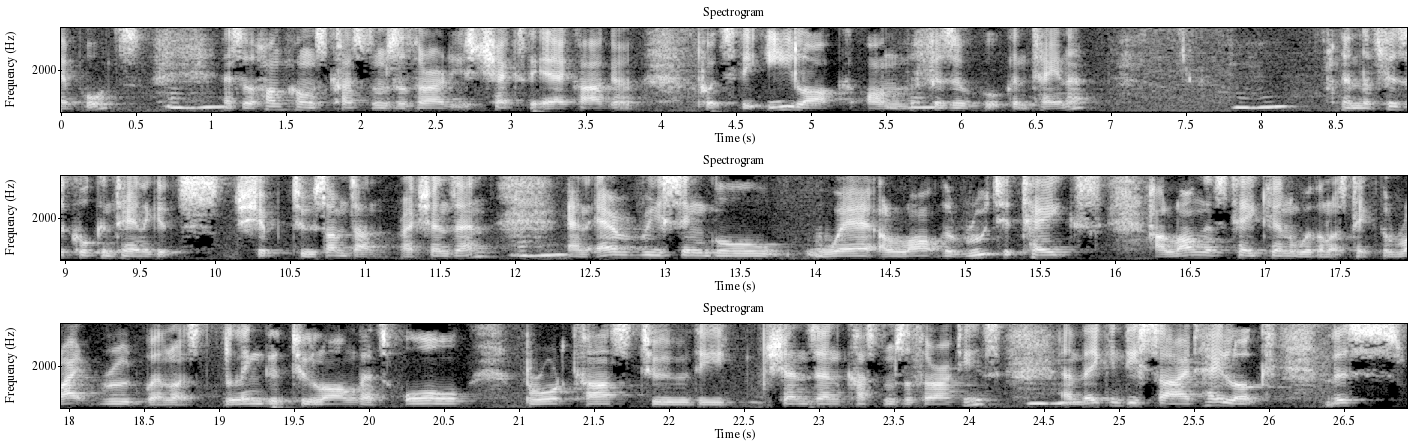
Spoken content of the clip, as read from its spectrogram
airports, mm-hmm. and so the Hong Kong's customs authorities checks the air cargo, puts the e-lock on the physical container. Then the physical container gets shipped to Samzan, right, Shenzhen, mm-hmm. and every single where along the route it takes, how long it's taken, whether or not it's taken the right route, whether or not it's lingered too long, that's all broadcast to the Shenzhen customs authorities, mm-hmm. and they can decide, hey, look, this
